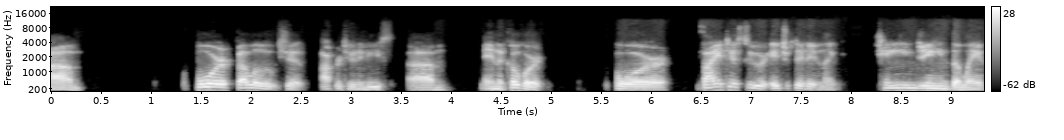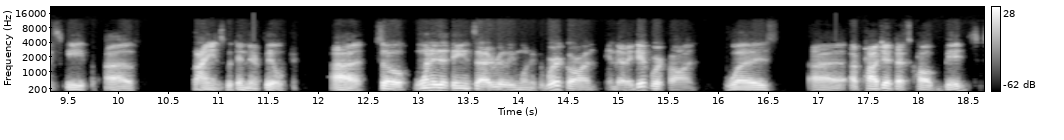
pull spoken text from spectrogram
um, four fellowship opportunities um, in the cohort for scientists who are interested in like changing the landscape of science within their field. Uh, so one of the things that I really wanted to work on and that I did work on was uh, a project that's called BIDS.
